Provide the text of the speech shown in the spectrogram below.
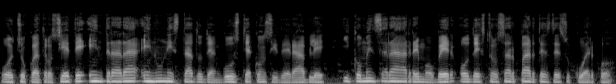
847 entrará en un estado de angustia considerable y comenzará a remover o destrozar partes de su cuerpo.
